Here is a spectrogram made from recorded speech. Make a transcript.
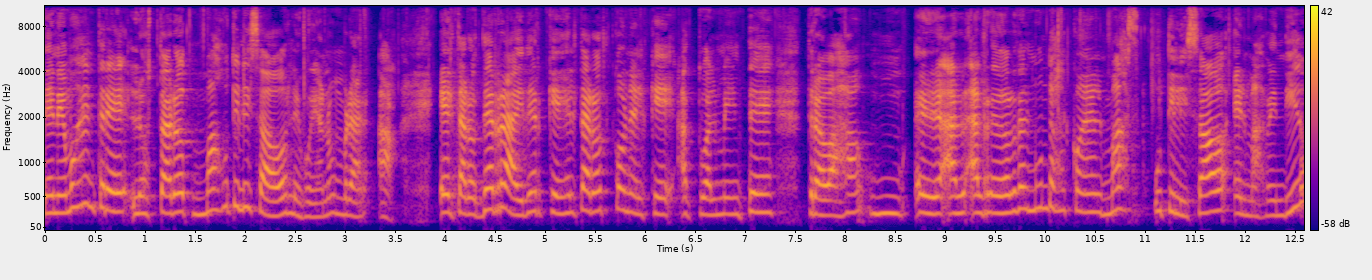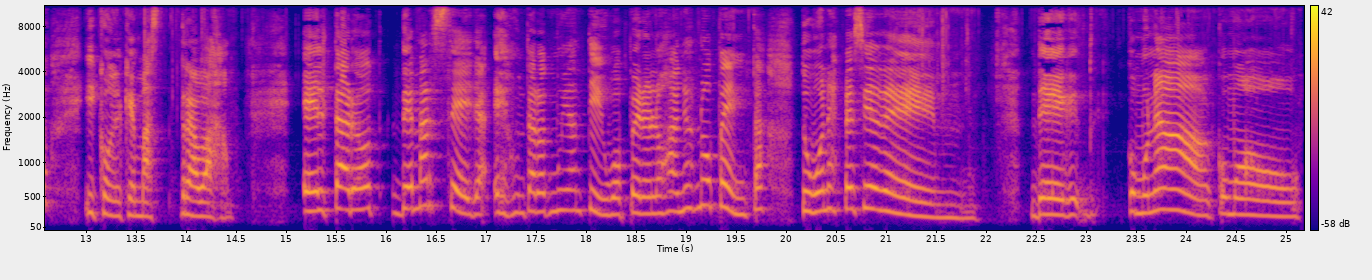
Tenemos entre los tarot más utilizados, les voy a nombrar a el tarot de Rider, que es el tarot con el que actualmente trabaja mm, alrededor del mundo, es con el más utilizado, el más vendido y con el que más trabajan. El tarot de Marsella es un tarot muy antiguo, pero en los años 90 tuvo una especie de, mm, de como una, como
